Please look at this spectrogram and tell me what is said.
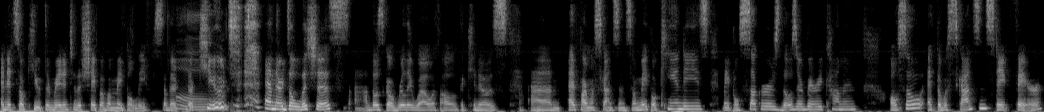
and it's so cute. They're made into the shape of a maple leaf, so they're Aww. they're cute and they're delicious. Uh, those go really well with all of the kiddos um, at Farm Wisconsin. So maple candies, maple suckers, those are very common. Also at the Wisconsin State Fair,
